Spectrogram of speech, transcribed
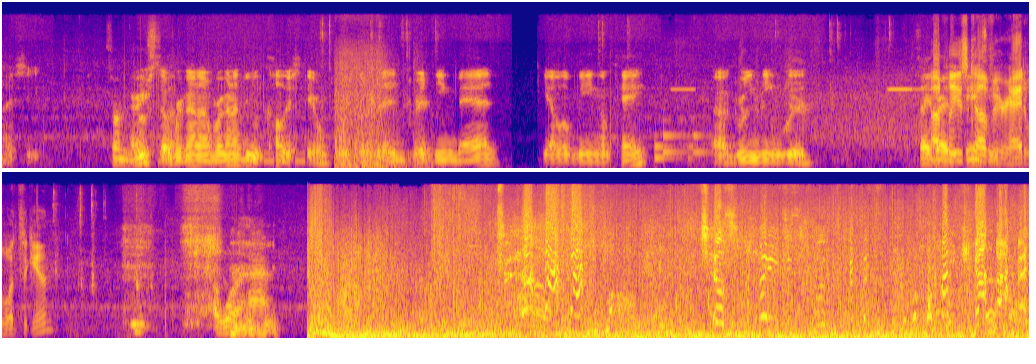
I see. From Alright, so we're gonna we're gonna do a color scale report. So red red being bad, yellow being okay, uh, green being good. Uh, please bean cover tea. your head once again. I wore a hat. Chill's body just Oh my god!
